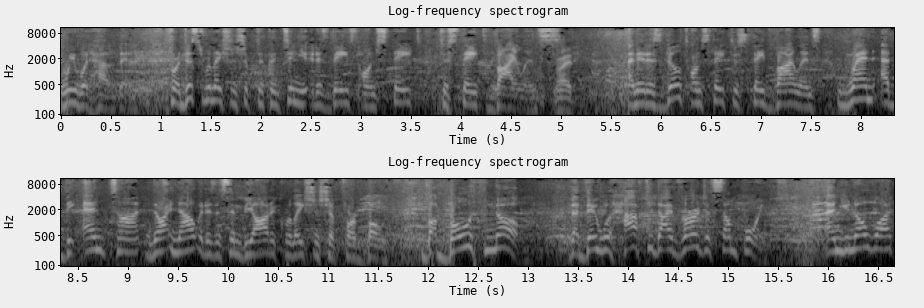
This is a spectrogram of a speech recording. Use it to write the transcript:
We would have been. For this relationship to continue, it is based on state to state violence. Right. And it is built on state to state violence when at the end time, right now it is a symbiotic relationship for both. But both know that they will have to diverge at some point. And you know what?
